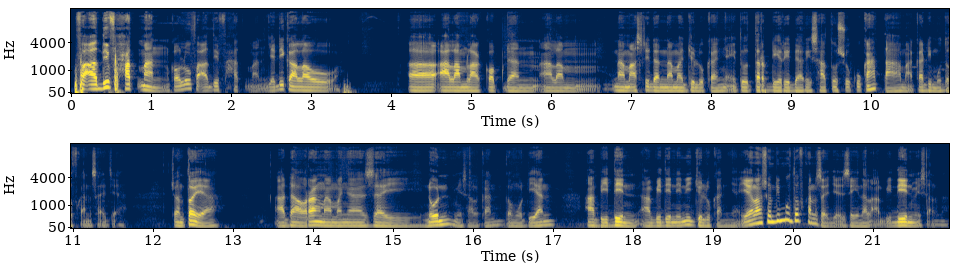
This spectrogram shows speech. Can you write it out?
Fa'adif hatman, kalau fa'adif hatman. Jadi kalau uh, alam lakop dan alam nama asli dan nama julukannya itu terdiri dari satu suku kata, maka dimudofkan saja. Contoh ya, ada orang namanya Zainun misalkan, kemudian Abidin. Abidin ini julukannya. Ya langsung dimudofkan saja Zainal Abidin misalkan.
